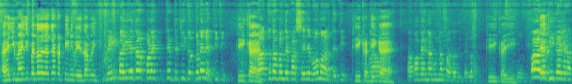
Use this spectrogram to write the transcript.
ਇਹ ਜੀ ਮੈਂ ਇਹਦੀ ਪਹਿਲਾਂ ਤਾਂ ਚਾਚਾ ਕੱਟੀ ਨਹੀਂ ਵੇਚਦਾ ਕੋਈ। ਨਹੀਂ ਭਾਈ ਇਹ ਤਾਂ ਆਪਣੇ ਢਿੱਡ 'ਚ ਹੀ ਗੱਬਣੇ ਲੈਤੀ ਤੀ। ਠੀਕ ਹੈ। ਹੱਥ ਦਾ ਬੰਦੇ ਪਾਸੇ ਜੇ ਬਹੁ ਮਾਰ ਦਿੱਤੀ। ਠੀਕ ਹੈ ਠੀਕ ਹੈ। ਆਪਾਂ ਬੈਨਾ ਬੁੰਨਾ ਪਾਤਾ ਦੀ ਪਹਿਲਾਂ। ਠੀਕ ਹੈ ਜੀ। ਵੀ ਠੀਕ ਆ ਯਾਰ।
